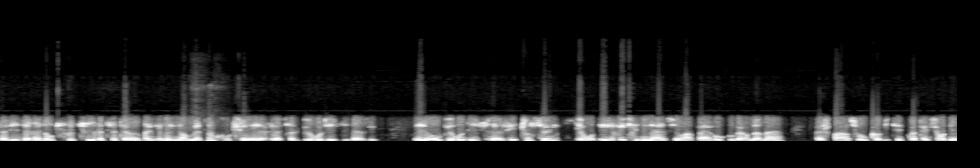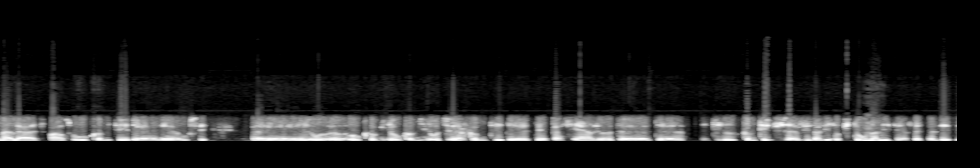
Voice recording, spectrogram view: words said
Vous allez dire une autre structure, etc. Ben, non, mettons qu'on créerait ça, le bureau des usagers. Et là, au bureau des usagers, tous ceux qui ont des récriminations à faire au gouvernement, euh, je pense au comité de protection des malades, je pense au comité de, aussi, euh, au, au, comité, au, comité, au divers comités de, de patients, là, de, de, de- comité d'usagers dans les hôpitaux, dans Mhm. les CHSLD.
